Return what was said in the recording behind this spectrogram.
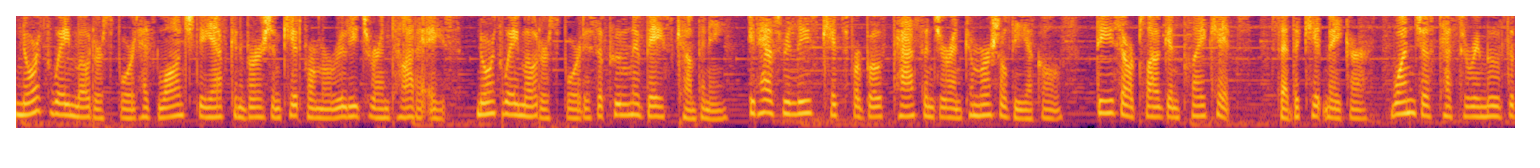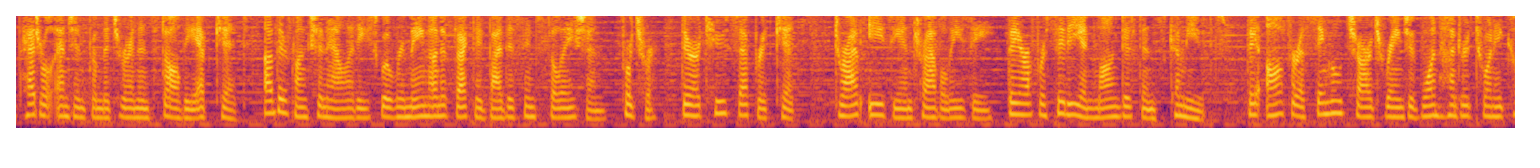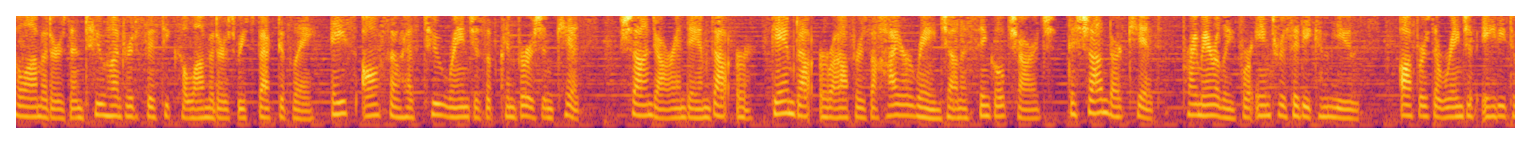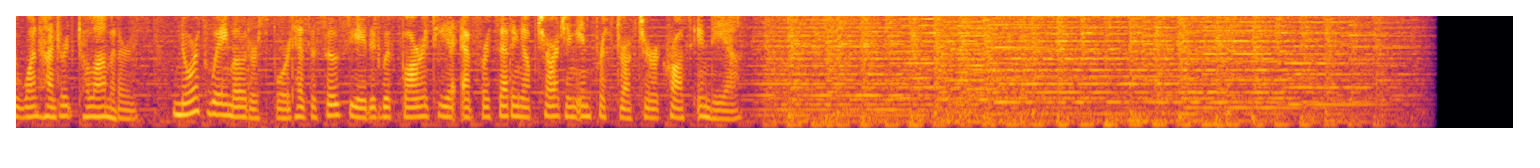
Northway Motorsport has launched the EV conversion kit for Maruti Dzire and Tata Ace. Northway Motorsport is a Pune-based company. It has released kits for both passenger and commercial vehicles. These are plug-and-play kits, said the kit maker. One just has to remove the petrol engine from the Dzire and install the EV kit. Other functionalities will remain unaffected by this installation. For Dzire, there are two separate kits, Drive EZ and Travel EZ. They are for city and long distance commutes. They offer a single charge range of 120 kilometers and 250 kilometers respectively. Ace also has two ranges of conversion kits, Shaandaar and Damdaar. Damdaar offers a higher range on a single charge. The Shaandaar kit, primarily for intracity commutes, offers a range of 80 to 100 kilometers. Northway Motorsport has associated with Bhartiya EV for setting up charging infrastructure across India.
